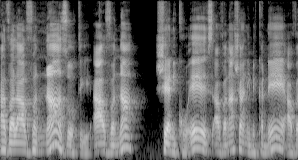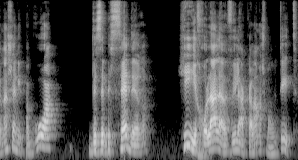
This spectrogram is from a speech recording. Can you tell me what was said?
אבל ההבנה הזאתי, ההבנה שאני כועס, ההבנה שאני מקנא, ההבנה שאני פגוע, וזה בסדר, היא יכולה להביא להקלה משמעותית.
